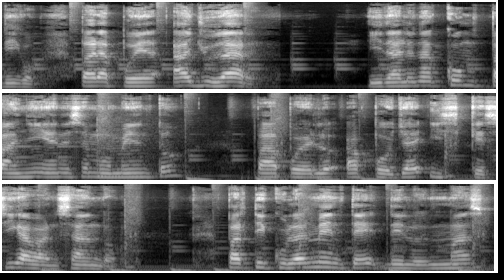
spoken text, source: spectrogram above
digo, para poder ayudar y darle una compañía en ese momento para poderlo apoyar y que siga avanzando. Particularmente de los más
